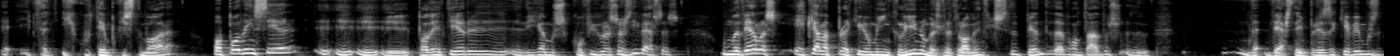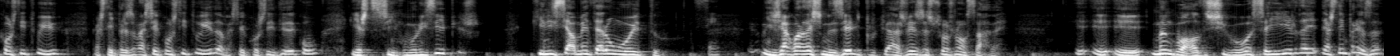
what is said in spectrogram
E, portanto, e com o tempo que isto demora, ou podem ser, eh, eh, eh, podem ter, digamos, configurações diversas. Uma delas é aquela para que eu me inclino, mas naturalmente que isto depende da vontade dos, desta empresa que havemos de constituir. Esta empresa vai ser constituída, vai ser constituída com estes cinco municípios, que inicialmente eram oito. E já agora deixe-me dizer-lhe, porque às vezes as pessoas não sabem. E, e, Mangualde chegou a sair de, desta empresa,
